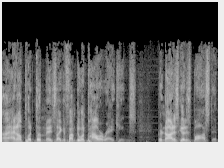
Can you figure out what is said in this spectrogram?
I, I don't put them as like if I'm doing power rankings, they're not as good as Boston.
